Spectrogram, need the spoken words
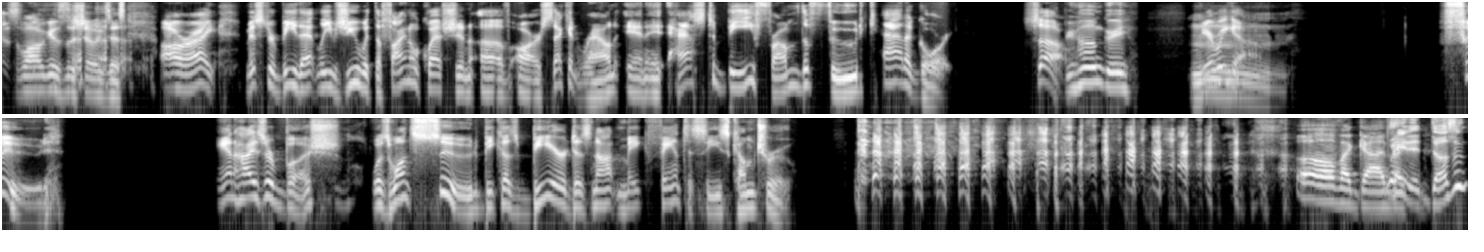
As long as the show exists. All right, Mr. B, that leaves you with the final question of our second round, and it has to be from the food category. So, If you're hungry. Here we go. Food. Anheuser-Busch was once sued because beer does not make fantasies come true. oh my God! Wait, it doesn't?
